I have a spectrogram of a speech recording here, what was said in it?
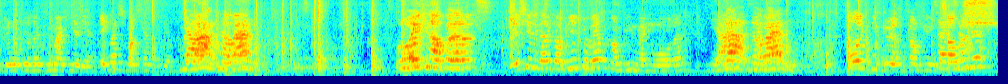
Ik ben natuurlijk, hoe maak je jullie het? Ik ben Sebastian van Diel. Ja, nou en? Hoi knappert. Wisten jullie dat ik al vier keer wereldkampioen ben geworden? Ja, nou en. Al ik niet wereldkampioen. Het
